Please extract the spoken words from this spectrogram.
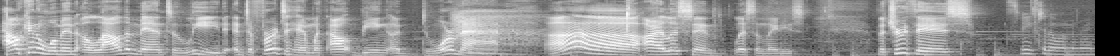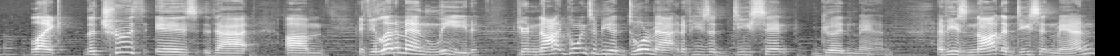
How can a woman allow the man to lead and defer to him without being a doormat? ah, all right. Listen, listen, ladies. The truth is, Speak to the woman, Randall. like, the truth is that um, if you let a man lead, you're not going to be a doormat if he's a decent, good man. If he's not a decent man,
